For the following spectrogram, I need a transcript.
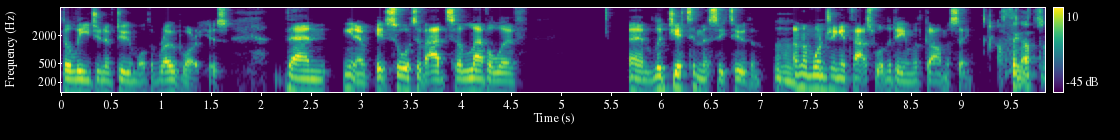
the Legion of Doom or the Road Warriors, then, you know, it sort of adds a level of um, legitimacy to them. Mm-hmm. And I'm wondering if that's what they're doing with Gama Singh. I think that's,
